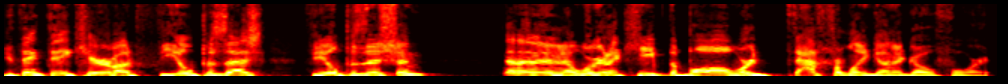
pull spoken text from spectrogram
You think they care about field possession, field position? No, no, no, no. We're going to keep the ball. We're definitely going to go for it.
